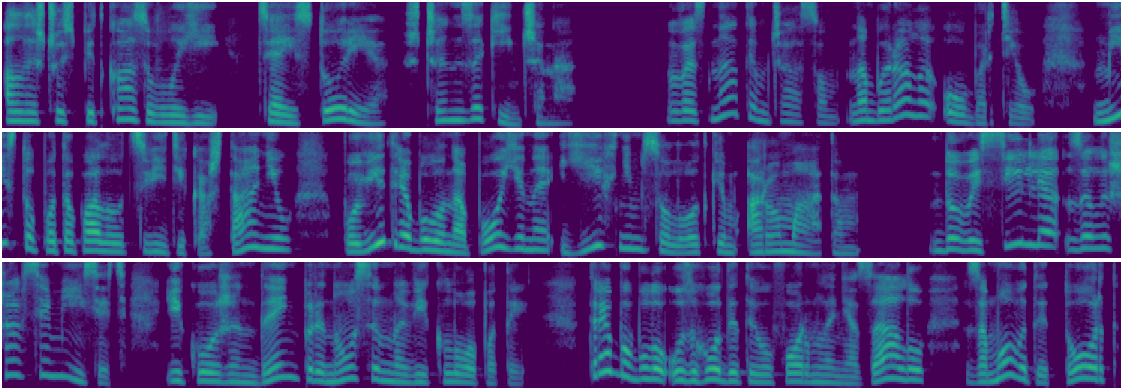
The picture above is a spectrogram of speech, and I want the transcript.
Але щось підказувало їй, ця історія ще не закінчена. Весна тим часом набирала обертів, місто потопало у цвіті каштанів, повітря було напоєне їхнім солодким ароматом. До весілля залишався місяць, і кожен день приносив нові клопоти. Треба було узгодити оформлення залу, замовити торт,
